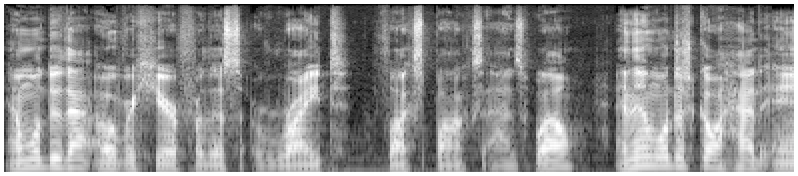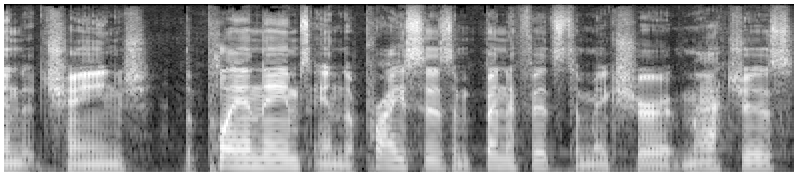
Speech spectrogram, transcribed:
And we'll do that over here for this right flex box as well. And then we'll just go ahead and change the plan names and the prices and benefits to make sure it matches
